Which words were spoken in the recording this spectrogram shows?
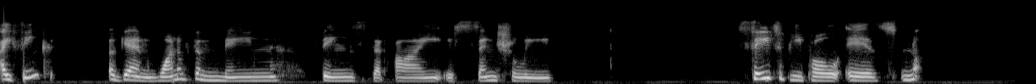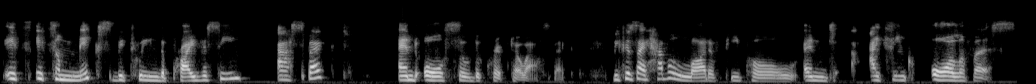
i think again one of the main things that i essentially say to people is not it's it's a mix between the privacy aspect and also the crypto aspect. Because I have a lot of people, and I think all of us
